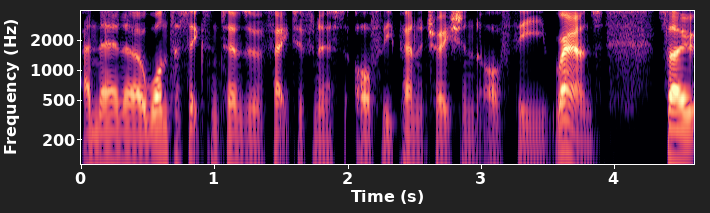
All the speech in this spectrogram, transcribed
and then uh, 1 to 6 in terms of effectiveness of the penetration of the rounds. So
